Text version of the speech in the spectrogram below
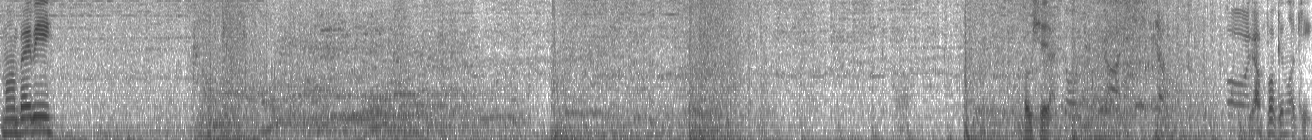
Come on, baby. Shit. Oh, I got fucking lucky.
